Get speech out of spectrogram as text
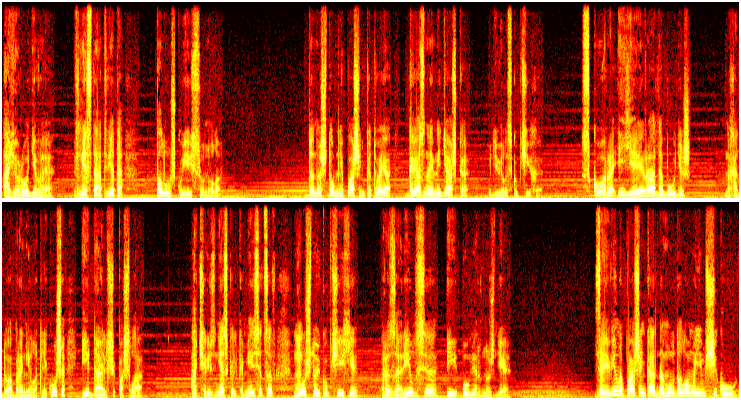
а юродивая вместо ответа полушку ей сунула. «Да на что мне, Пашенька, твоя грязная медяшка!» — удивилась купчиха. «Скоро и ей рада будешь!» На ходу обронила кликуша и дальше пошла. А через несколько месяцев муж той купчихи разорился и умер в нужде. Заявила Пашенька одному удалому ямщику,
